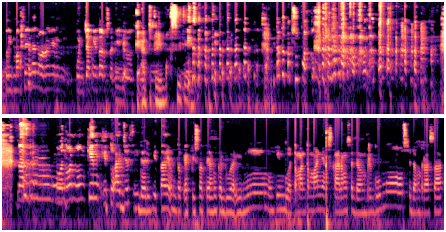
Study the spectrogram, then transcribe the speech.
iya. Klimaksnya kan orang yang puncaknya itu harus serius. kayak anti gitu. klimaks gitu kita tetap support kok. nah, teman-teman mungkin itu aja sih dari kita ya untuk episode yang kedua ini. Mungkin buat teman-teman yang sekarang sedang bergumul, sedang merasa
